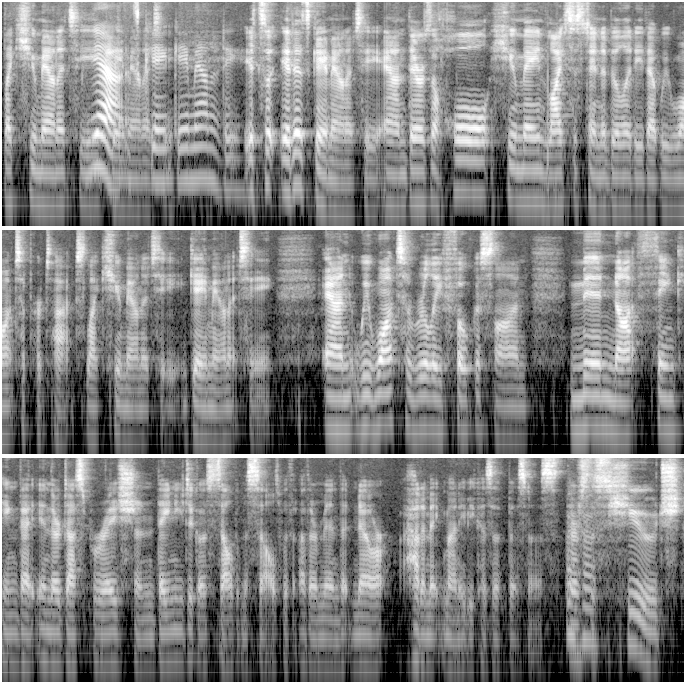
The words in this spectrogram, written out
Like humanity. Yeah, gay it's gay, gay manity. It's a, it is gay manity, and there's a whole humane life sustainability that we want to protect, like humanity, gay manity, and we want to really focus on men not thinking that in their desperation they need to go sell themselves with other men that know how to make money because of business. There's mm-hmm. this huge,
